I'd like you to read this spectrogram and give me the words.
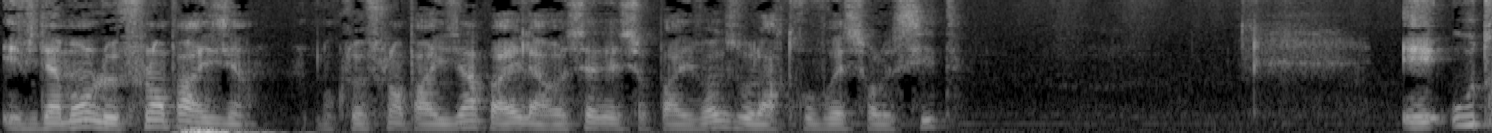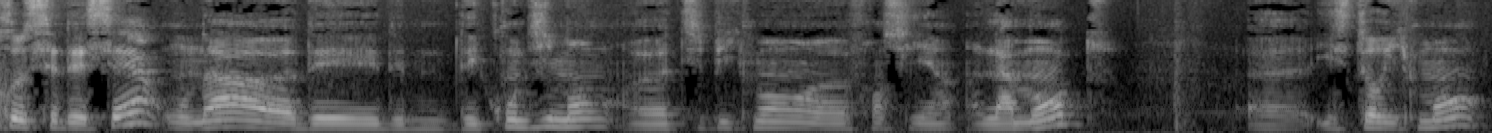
évidemment le flan parisien. Donc le flan parisien, pareil, la recette est sur Parivox, vous la retrouverez sur le site. Et outre ces desserts, on a des, condiments typiquement franciliens. La menthe, historiquement,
